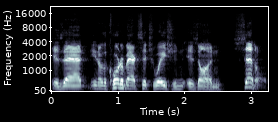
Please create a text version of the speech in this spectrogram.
is that, you know, the quarterback situation is unsettled.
